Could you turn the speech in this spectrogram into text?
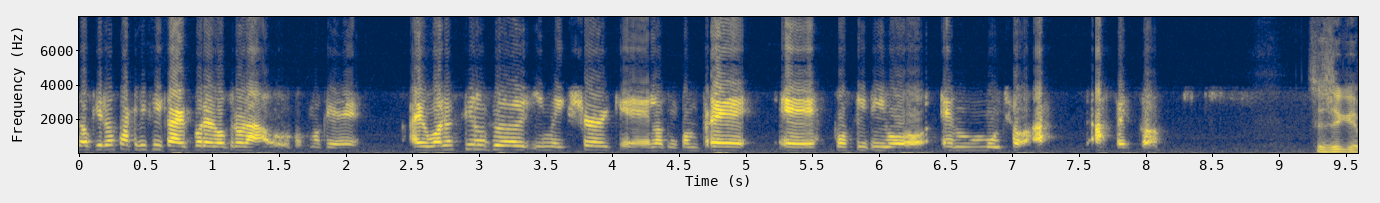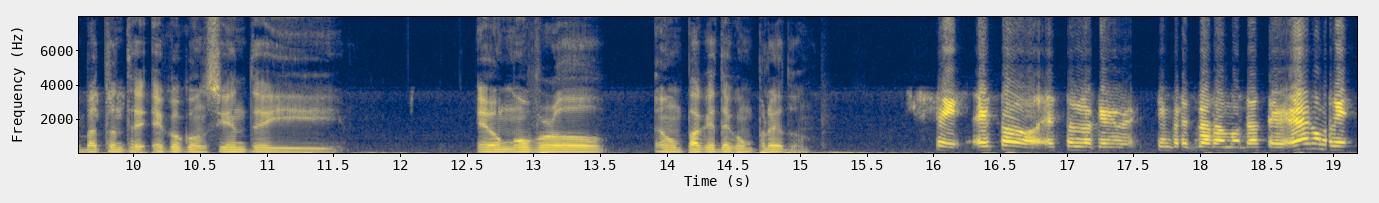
no quiero sacrificar por el otro lado, como que I want to feel good y make sure que lo que compré es positivo en muchos aspectos. Sí, sí, que es bastante ecoconsciente y es un overall, es un paquete completo. Sí, eso, eso es lo que siempre tratamos de hacer. Era como que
